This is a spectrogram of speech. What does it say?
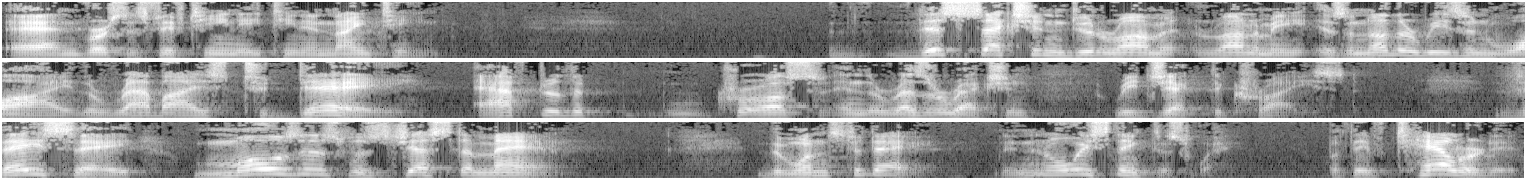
and verses 15, 18, and 19 this section in Deuteronomy is another reason why the rabbis today, after the cross and the resurrection, reject the Christ. They say Moses was just a man. The ones today, they didn't always think this way, but they've tailored it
